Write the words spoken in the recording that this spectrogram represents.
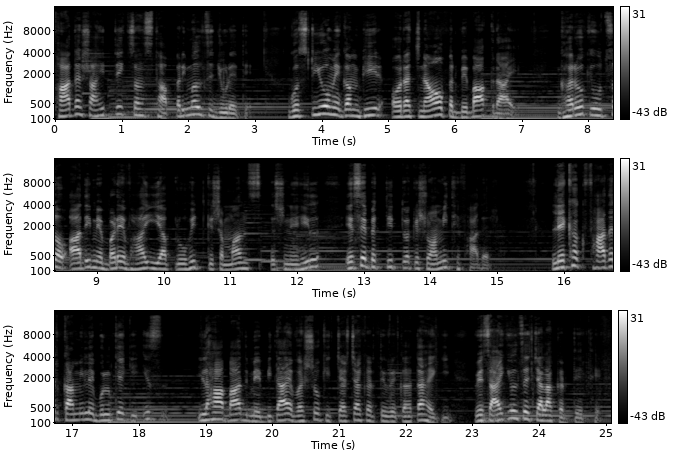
फादर साहित्यिक संस्था परिमल से जुड़े थे। गोष्ठियों में गंभीर और रचनाओं पर बेबाक राय। घरों के उत्सव आदि में बड़े भाई या पुरोहित के सम्मान स्नेहिल ऐसे व्यक्तित्व के स्वामी थे फादर। लेखक फादर कामिले बुलके की इस इलाहाबाद में बिताए वर्षों की चर्चा करते हुए कहता है कि वे साइकिल से चला करते थे।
